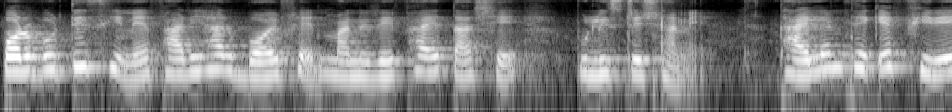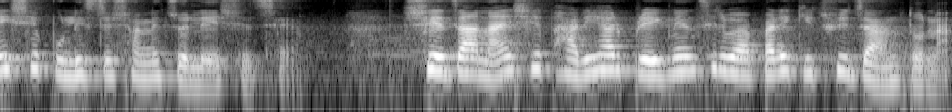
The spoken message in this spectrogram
পরবর্তী সিনে ফারিহার বয়ফ্রেন্ড মানে রেফায়েত আসে পুলিশ স্টেশনে। থাইল্যান্ড থেকে ফিরেই সে পুলিশ স্টেশনে চলে এসেছে। সে জানায় সে ফারিহার প্রেগনেন্সির ব্যাপারে কিছুই জানতো না।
